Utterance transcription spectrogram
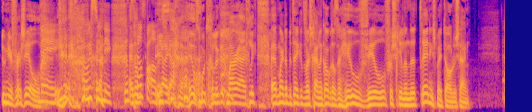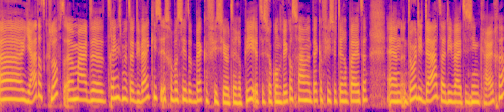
universeel. Nee, iedere vrouw is uniek. Dat dan, geldt voor alles. Ja, ja, heel goed, gelukkig maar eigenlijk. maar dat betekent waarschijnlijk ook dat er heel veel verschillende trainingsmethoden zijn. Uh, ja, dat klopt. Uh, maar de trainingsmethode die wij kiezen is gebaseerd op bekkenfysiotherapie. Het is ook ontwikkeld samen met bekkenfysiotherapeuten. En door die data die wij te zien krijgen,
